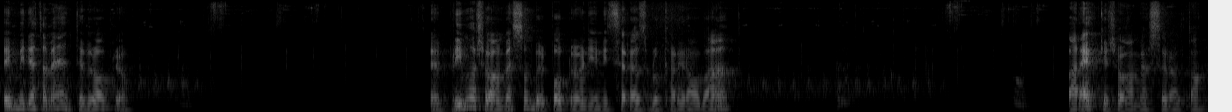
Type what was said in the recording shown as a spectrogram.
E immediatamente proprio. Nel primo ci aveva messo un bel po' prima di iniziare a sbloccare roba, eh. Parecchio ci aveva messo in realtà.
